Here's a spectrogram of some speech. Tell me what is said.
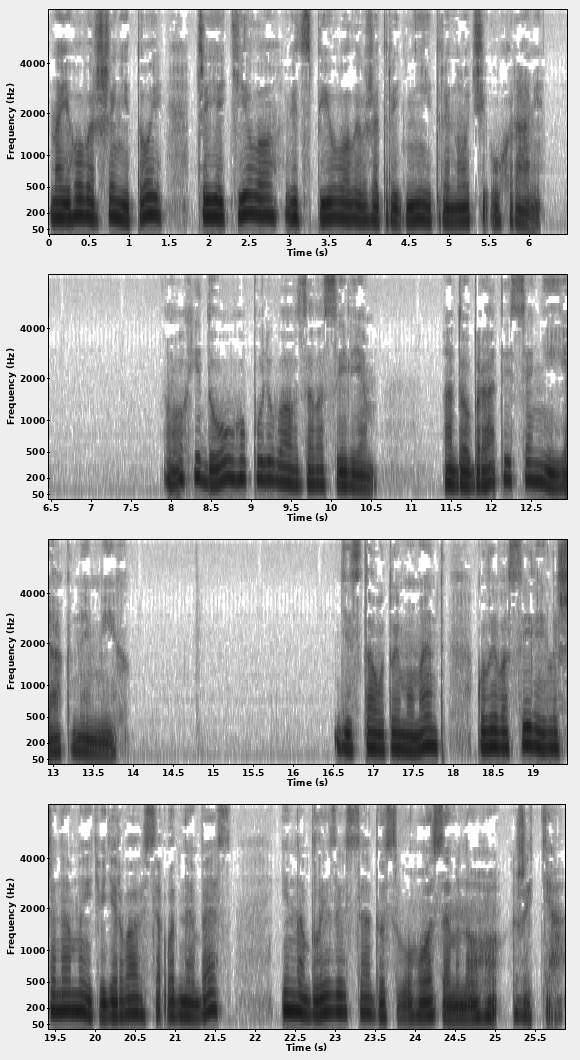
на його вершині той, чиє тіло відспівували вже три дні і три ночі у храмі. Ох і довго полював за Василієм, а добратися ніяк не міг. Дістав у той момент, коли Василій лише на мить відірвався од небес і наблизився до свого земного життя.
